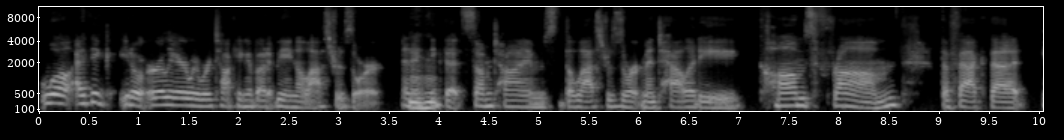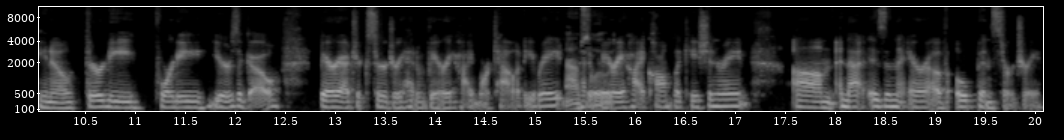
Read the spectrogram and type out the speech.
Well, I think, you know, earlier we were talking about it being a last resort. And mm-hmm. I think that sometimes the last resort mentality comes from the fact that, you know, 30, 40 years ago, bariatric surgery had a very high mortality rate, Absolutely. had a very high complication rate. Um, and that is in the era of open surgery.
